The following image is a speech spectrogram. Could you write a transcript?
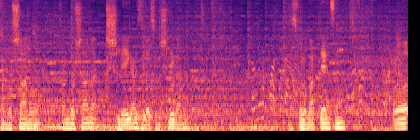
Trandoshano. Trandoshana Schläger. Sieht aus wie ein Schläger, ne? Das ist voll am Abdancen. Oh,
